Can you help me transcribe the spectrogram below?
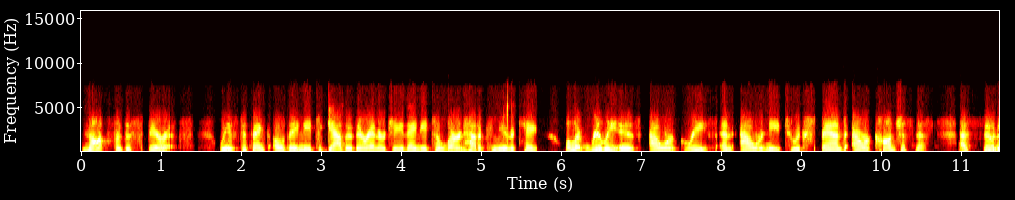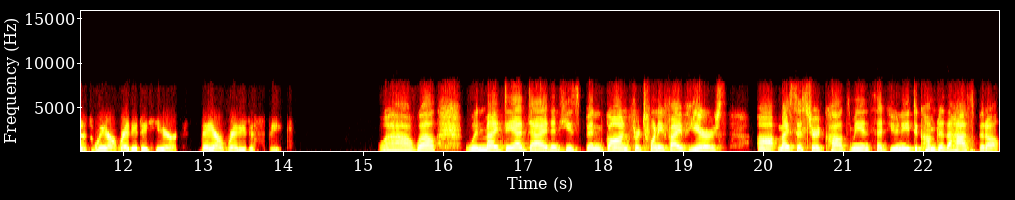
not for the spirits. We used to think, oh, they need to gather their energy, they need to learn how to communicate. Well, it really is our grief and our need to expand our consciousness. As soon as we are ready to hear, they are ready to speak. Wow. Well, when my dad died, and he's been gone for 25 years, uh, my sister had called me and said, You need to come to the hospital.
